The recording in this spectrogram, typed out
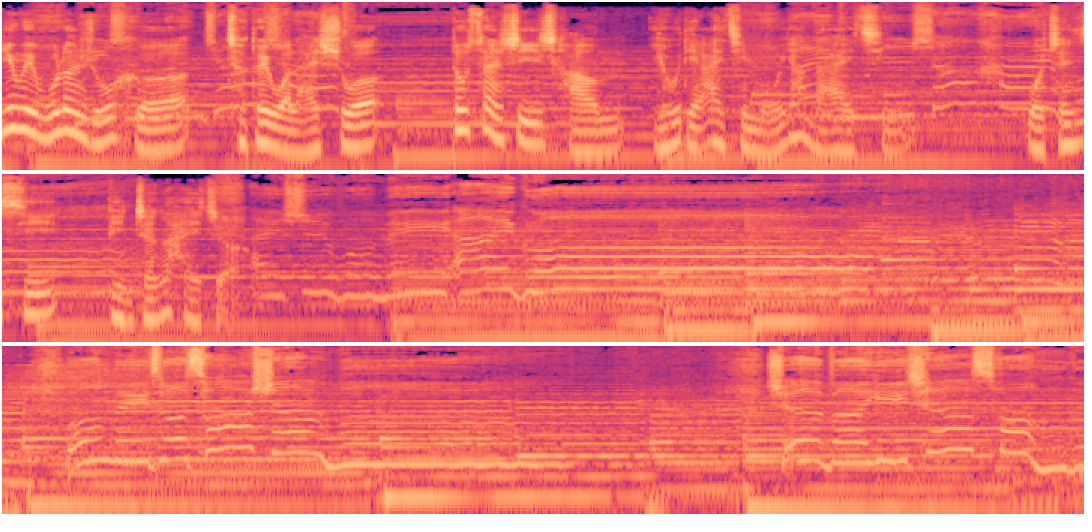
因为无论如何这对我来说都算是一场有点爱情模样的爱情。我珍惜并珍爱着。还是我没爱过我没做错什么却把一切错过。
